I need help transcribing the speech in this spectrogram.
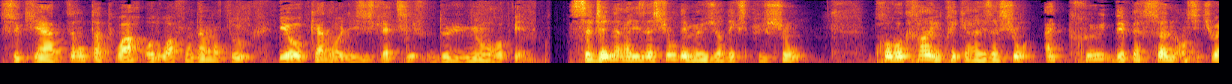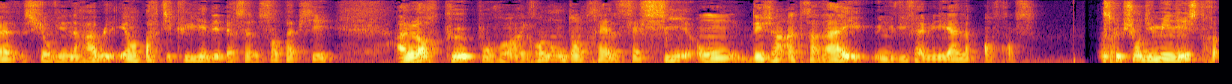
ce qui est attentatoire aux droits fondamentaux et au cadre législatif de l'Union européenne. Cette généralisation des mesures d'expulsion provoquera une précarisation accrue des personnes en situation vulnérable et en particulier des personnes sans papier, alors que pour un grand nombre d'entre elles, celles-ci ont déjà un travail, une vie familiale en France. L'instruction du ministre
